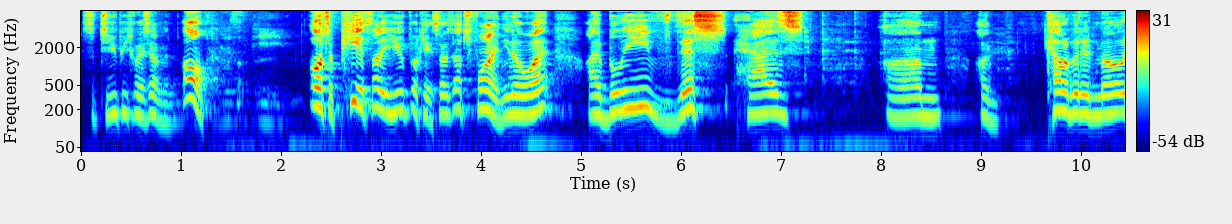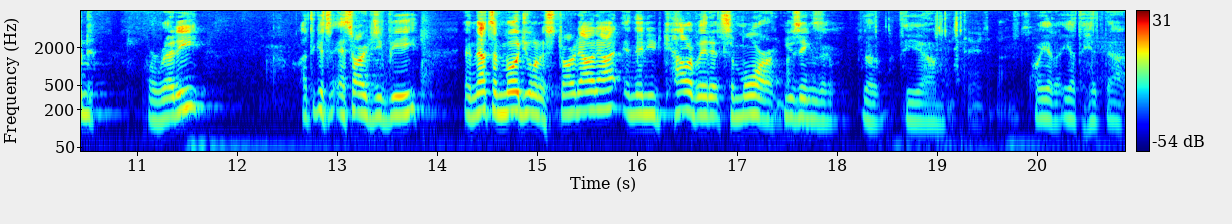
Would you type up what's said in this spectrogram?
it's a UP27. Oh, It is a P. oh, it's a P. It's not a U. Okay, so that's fine. You know what? I believe this has um, a calibrated mode already. I think it's an sRGB, and that's a mode you want to start out at, and then you'd calibrate it some more using the the, the um, There's the buttons. Oh, yeah, you have to hit that.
